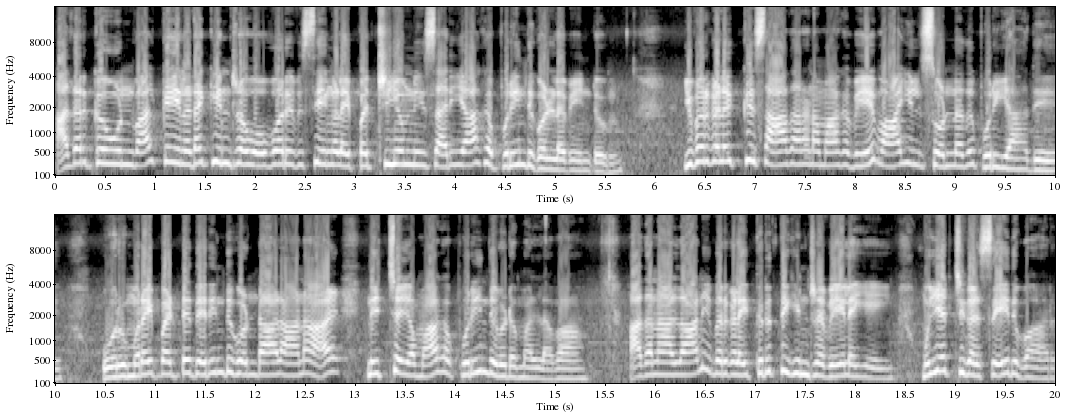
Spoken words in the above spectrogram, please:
அதற்கு உன் வாழ்க்கையில் நடக்கின்ற ஒவ்வொரு விஷயங்களை பற்றியும் நீ சரியாக புரிந்து கொள்ள வேண்டும். இவர்களுக்கு சாதாரணமாகவே வாயில் சொன்னது புரியாது. ஒரு முறைப்பட்டு தெரிந்து கொண்டால் ஆனால் நிச்சயமாக புரிந்துவிடும் அல்லவா? அதனால்தான் இவர்களை திருத்துகின்ற வேலையை முயற்சிகள் செய்துவார்.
